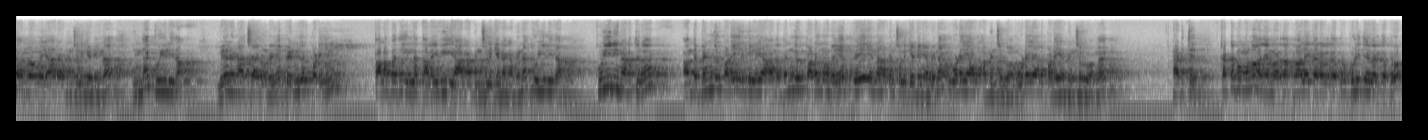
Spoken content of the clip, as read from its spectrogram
தாங்கினவங்க யார் அப்படின்னு சொல்லி கேட்டிங்கன்னா இந்த குயிலி தான். வேலு நாச்சியாருடைய பெண்கள் படையின் தளபதி இல்லை தலைவி யார் அப்படின்னு சொல்லி கேட்டாங்க அப்படின்னா குயிலி தான். குயிலி நடத்துகிற அந்த பெண்கள் படை இருக்கு இல்லையா அந்த பெண்கள் படையினுடைய பேர் என்ன அப்படின்னு சொல்லி கேட்டீங்க அப்படின்னா உடையாள் அப்படின்னு சொல்லுவாங்க. உடையாள் படை அப்படின்னு சொல்லுவாங்க. அடுத்து கட்டபொம்மனும் அதே மாதிரி தான் பாளையக்காரர்களுக்கு அப்புறம் புலித்தேவருக்கு அப்புறம்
